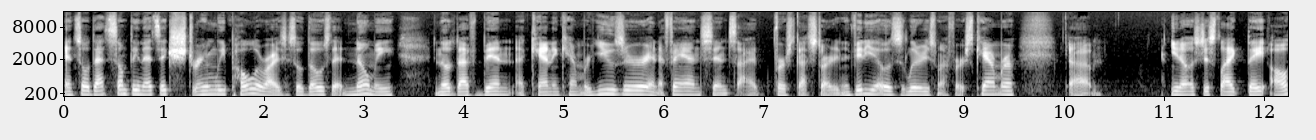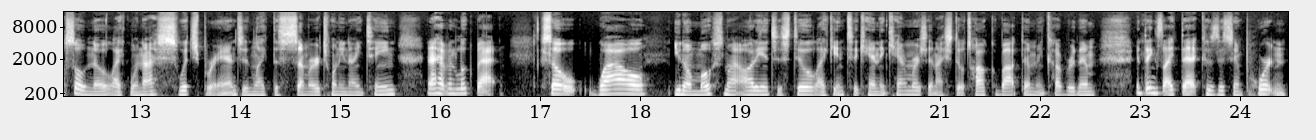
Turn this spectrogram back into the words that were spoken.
And so that's something that's extremely polarizing. So those that know me know that I've been a Canon camera user and a fan since I first got started in videos. literally is my first camera. Um, you know, it's just like they also know like when I switched brands in like the summer of 2019 and I haven't looked back. So while you know, most of my audience is still like into Canon cameras and I still talk about them and cover them and things like that because it's important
